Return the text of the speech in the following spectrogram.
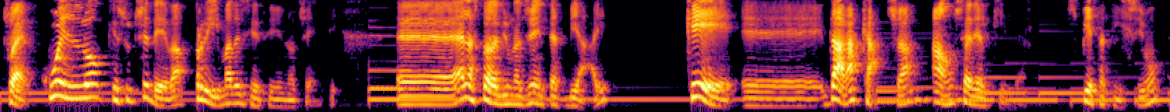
cioè quello che succedeva prima del Silenzio degli Innocenti. Eh, è la storia di un agente FBI che eh, dà la caccia a un serial killer spietatissimo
